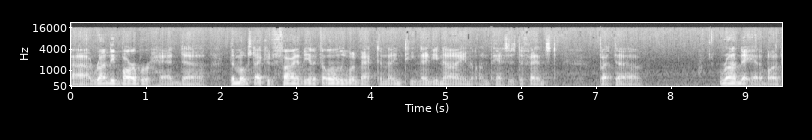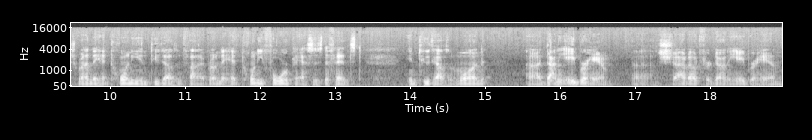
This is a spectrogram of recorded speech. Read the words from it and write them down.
Uh, Ronde Barber had uh, the most I could find. The NFL only went back to 1999 on passes defensed, but uh, Rondé had a bunch. Rondé had 20 in 2005. Rondé had 24 passes defensed in 2001. Uh, Donnie Abraham, uh, shout out for Donnie Abraham.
